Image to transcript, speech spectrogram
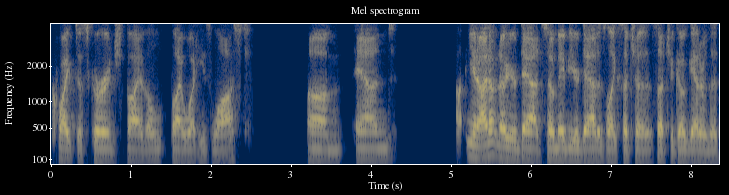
quite discouraged by the by what he's lost um, and you know, I don't know your dad, so maybe your dad is like such a such a go getter that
